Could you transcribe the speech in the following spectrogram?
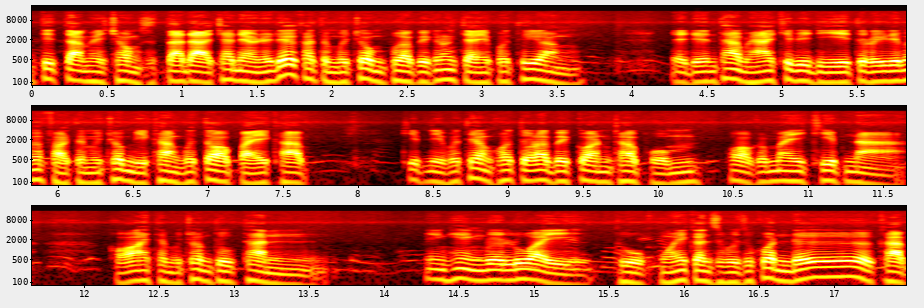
ดติดตามให้ช่องสตาร์ดาชาแนลในเด้อครับท่านผู้ชม เพื่อเป็นกำลังใจให้พอเที่ยงได้เดินทางไปหาคลิปดีๆตัวเล็กๆมาฝากท่านผู้ชมอีกครั้งก็ต่อไปครับคลิปนี้พอเที่ยงขอตัวลาไปก่อนครับผมพ่อกันไม่คลิปหน้าขอให้ท่านผู้ชมทุกท่านเฮงๆรวยๆถูกหวยกันสุขทุกคนเด้อครับ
